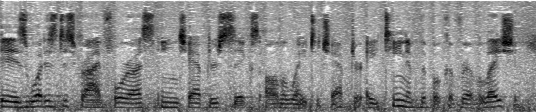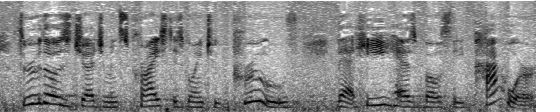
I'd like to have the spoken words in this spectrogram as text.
is what is described for us in chapter 6 all the way to chapter 18 of the book of Revelation. Through those judgments, Christ is going to prove that he has both the power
